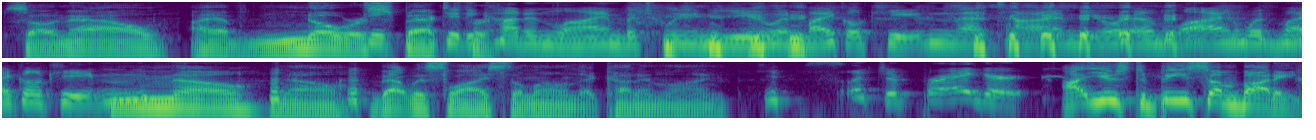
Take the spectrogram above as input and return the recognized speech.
So now I have no respect did he for. cut in line between you and Michael Keaton that time you were in line with Michael Keaton? no, no. That was Sly Stallone that cut in line. You're such a braggart. I used to be somebody.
